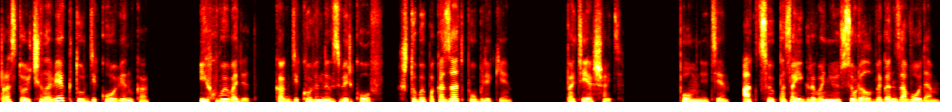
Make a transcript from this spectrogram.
Простой человек тут диковинка. Их выводят, как диковинных зверьков, чтобы показать публике, потешить. Помните, акцию по заигрыванию с Уралвагонзаводом,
